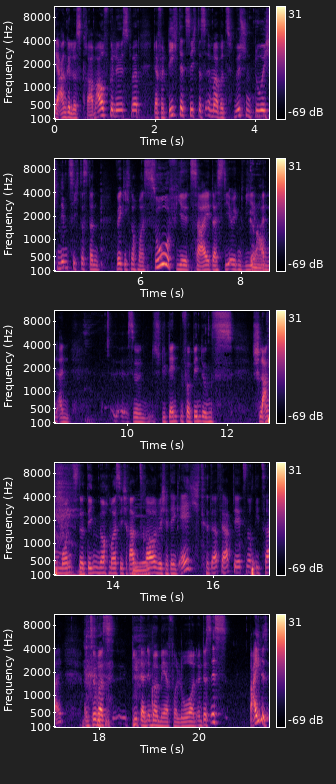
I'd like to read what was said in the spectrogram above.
der Angelus-Kram aufgelöst wird. Da verdichtet sich das immer, aber zwischendurch nimmt sich das dann wirklich nochmal so viel Zeit, dass die irgendwie Genau. an, an äh, so ein Studentenverbindungs-Schlangenmonster-Ding nochmal sich rantrauen, wo ich mir denke, echt? Dafür habt ihr jetzt noch die Zeit? Und sowas geht dann immer mehr verloren. Und das ist beides,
